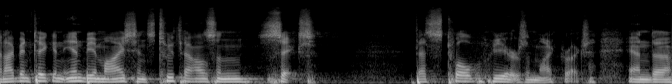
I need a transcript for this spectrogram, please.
and I've been taking NBMI since 2006. That's 12 years in my correction. And uh,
